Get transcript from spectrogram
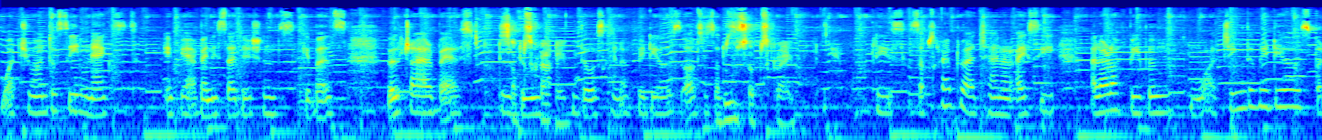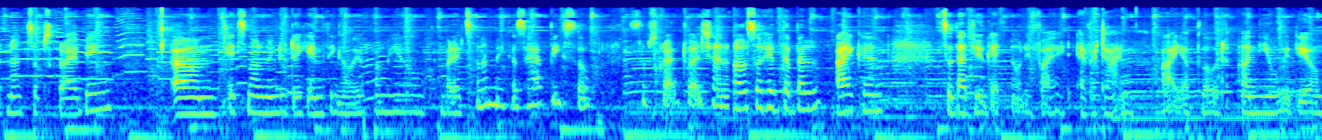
what you want to see next. If you have any suggestions, give us. We'll try our best to Subscribe. do those kind of videos. Also, do subs- subscribe please subscribe to our channel. I see a lot of people watching the videos but not subscribing. Um, it's not going to take anything away from you, but it's gonna make us happy. So subscribe to our channel. Also hit the bell icon so that you get notified every time I upload a new video.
